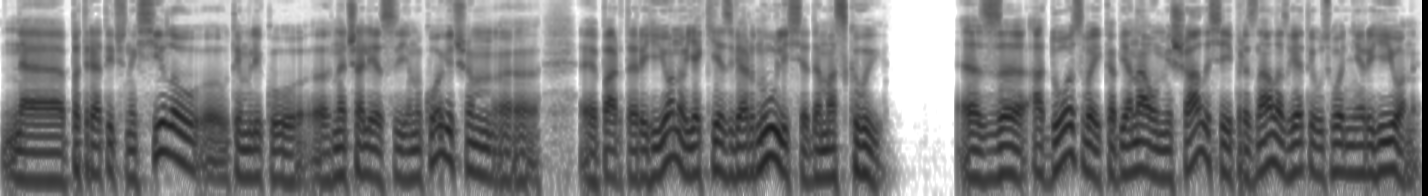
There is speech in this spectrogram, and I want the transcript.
патрыятычных сілаў у тым ліку э, на чале з януковичам э, парта рэгіёнаў якія звярнуліся да Масквы з адозвай каб яна ўмешалася і прызнала з гэтай узгоднія рэгіёны.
